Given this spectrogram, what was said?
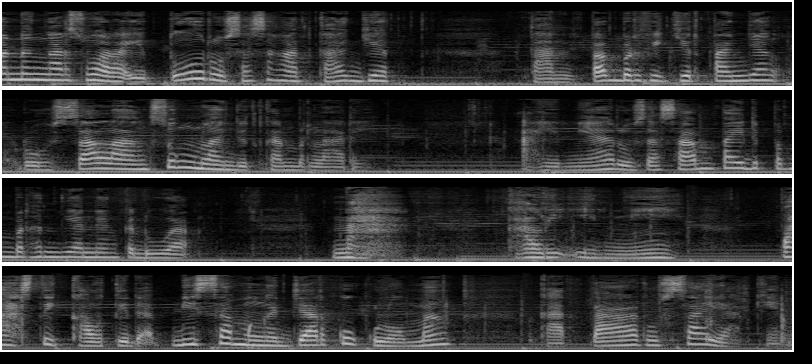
Mendengar suara itu, rusa sangat kaget. Tanpa berpikir panjang, rusa langsung melanjutkan berlari. Akhirnya rusa sampai di pemberhentian yang kedua. Nah, kali ini pasti kau tidak bisa mengejarku, Kulomang, kata rusa yakin.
